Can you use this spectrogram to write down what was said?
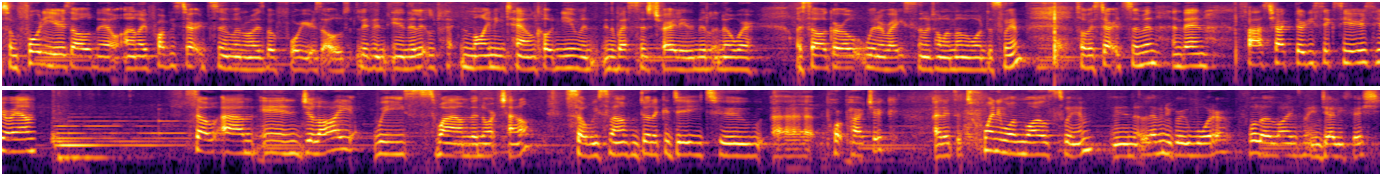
So I'm 40 years old now, and I probably started swimming when I was about four years old, living in a little mining town called Newman in the Western Australia, in the middle of nowhere. I saw a girl win a race, and I told my mum I wanted to swim. So I started swimming, and then fast track 36 years, here I am. So um, in July, we swam the North Channel. So we swam from Donaghadee to uh, Portpatrick, and it's a 21 mile swim in 11 degree water, full of lion's mane jellyfish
